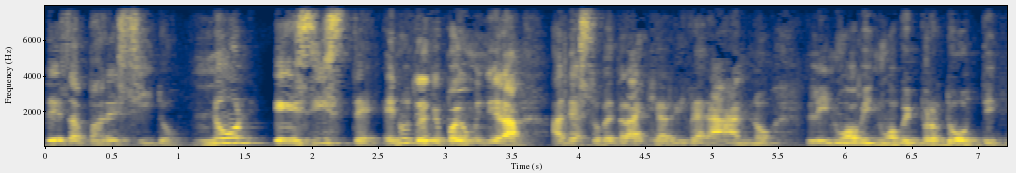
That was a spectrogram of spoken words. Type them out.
desaparecido, non esiste. È inutile che poi uno mi dirà adesso vedrai che arriveranno i nuovi, nuovi prodotti.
